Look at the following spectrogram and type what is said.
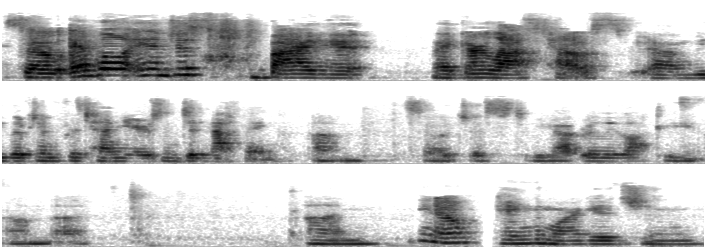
So and well, and just buying it. Like our last house, um, we lived in for ten years and did nothing. Um, so just we got really lucky on the, um, you know, paying the mortgage and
